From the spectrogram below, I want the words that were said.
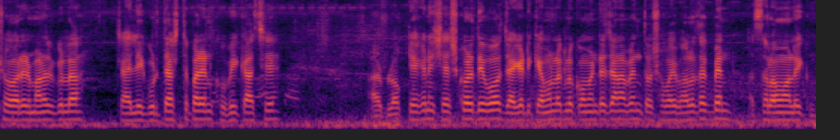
শহরের মানুষগুলা চাইলে ঘুরতে আসতে পারেন, খুবই কাছে। আর ব্লগটি এখানে শেষ করে দেবো। জায়গাটি কেমন লাগল কমেন্টে জানাবেন। তো সবাই ভালো থাকবেন। আসসালামু আলাইকুম।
